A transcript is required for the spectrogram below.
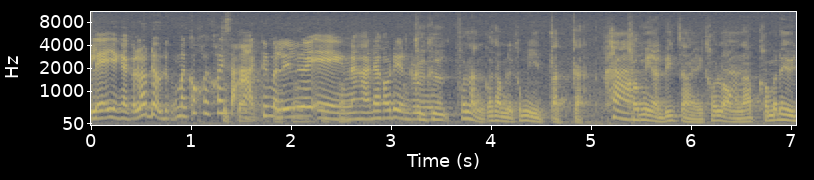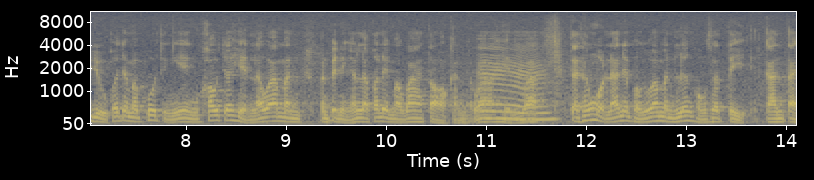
เละยังไงก็แล้วเดี๋ยวมันก็ค่อยๆ สะอาดขึ้นมาเรื่อยๆเองนะคะถ้าเขาเรียนรู้ คือคือฝรั่งเขาทำอะไรเขามีตรรกะค่ะเขามีงานวิจัยเขารองรับเขาไม่ได้อยู่ๆเขาจะมาพูดถึงเองเขาจะเห็นแล้วว่ามันมันเป็นอย่างนั้นเราก็เลยมาว่าต่อกันว่าอืมเห็นว่า แต่ทั้งหมดแล้วเนี่ยผมว่ามันเรื่องของสติการไต่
